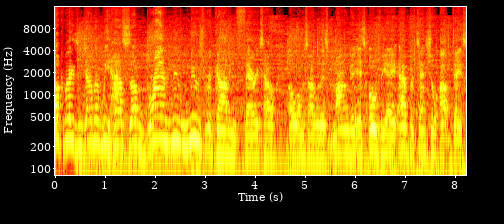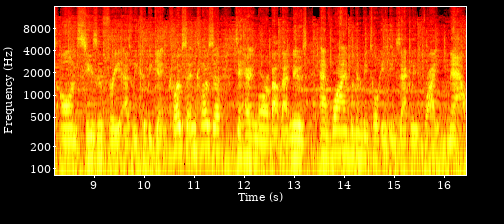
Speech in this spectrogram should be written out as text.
Welcome ladies and gentlemen, we have some brand new news regarding Fairy Tail alongside with its manga, its OVA and potential updates on Season 3 as we could be getting closer and closer to hearing more about that news and why we're going to be talking exactly right now.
